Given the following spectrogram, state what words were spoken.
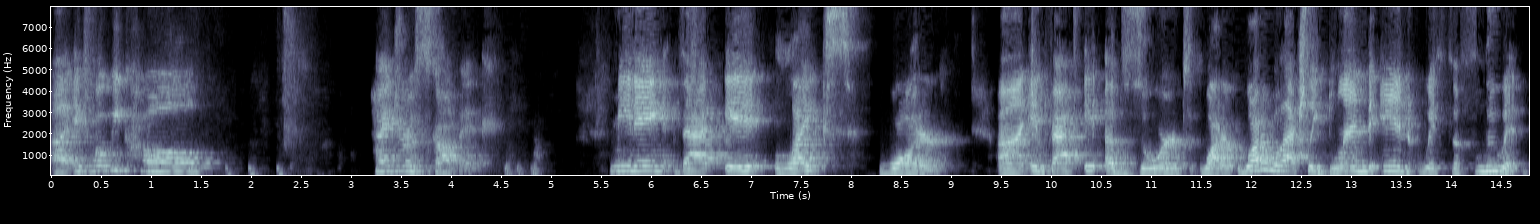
Uh, it's what we call hygroscopic, meaning that it likes water. Uh, in fact, it absorbs water. Water will actually blend in with the fluid,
